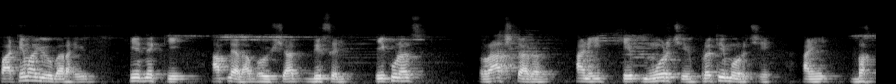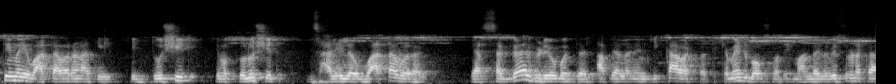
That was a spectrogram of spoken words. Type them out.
पाठीमागे उभा राहील हे नक्की आपल्याला भविष्यात दिसेल. एकूणच राजकारण आणि हे मोर्चे प्रतिमोर्चे आणि भक्तिमय वातावरणातील हे दूषित किंवा कलुषित झालेलं वातावरण या सगळ्या व्हिडिओबद्दल आपल्याला नेमकी काय वाटतं ते कमेंट बॉक्समध्ये मांडायला विसरू नका.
